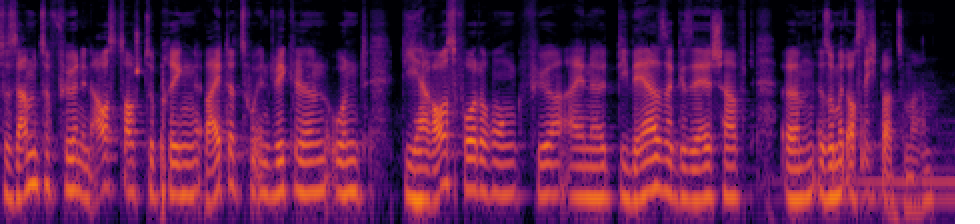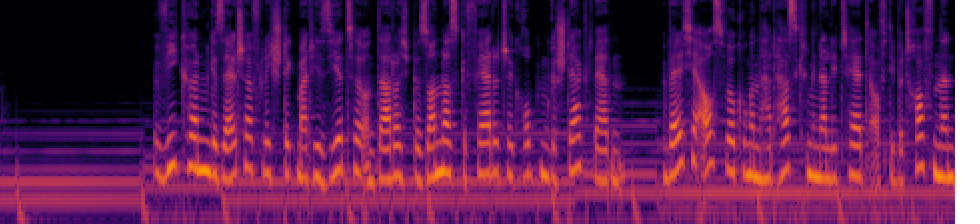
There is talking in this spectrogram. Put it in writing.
zusammenzuführen, in Austausch zu bringen, weiterzuentwickeln und die Herausforderung für eine diverse Gesellschaft ähm, somit auch sichtbar zu machen. Wie können gesellschaftlich stigmatisierte und dadurch besonders gefährdete Gruppen gestärkt werden? Welche Auswirkungen hat Hasskriminalität auf die Betroffenen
